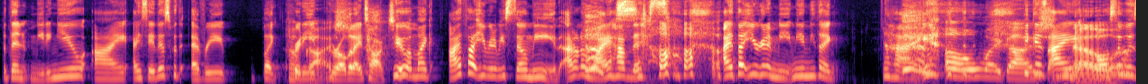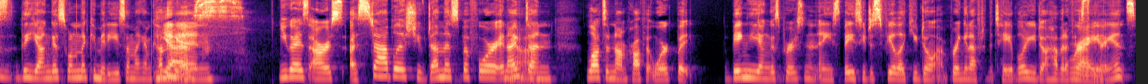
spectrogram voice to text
But then meeting you, I I say this with every like Oh, pretty girl that I talk to. I'm like, I thought you were gonna be so mean. I don't know why I have this. I thought you were gonna meet me and be like, hi. oh my gosh. because I no. also was the youngest one on the committee, so I'm like, I'm coming in. yes. You guys are established. You've done this before, and I've done lots of nonprofit work, but being the youngest person in any space, you just feel like you don't bring enough to the table or you don't have enough Right. experience.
